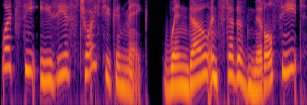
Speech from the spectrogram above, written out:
What's the easiest choice you can make? Window instead of middle seat?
